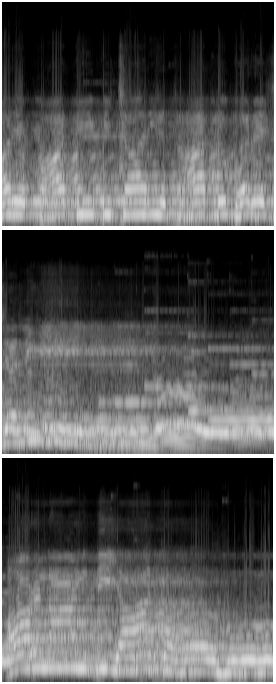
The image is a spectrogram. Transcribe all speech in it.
अरे पाती बिचारी रात भर जली। और नाम दिया का हो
